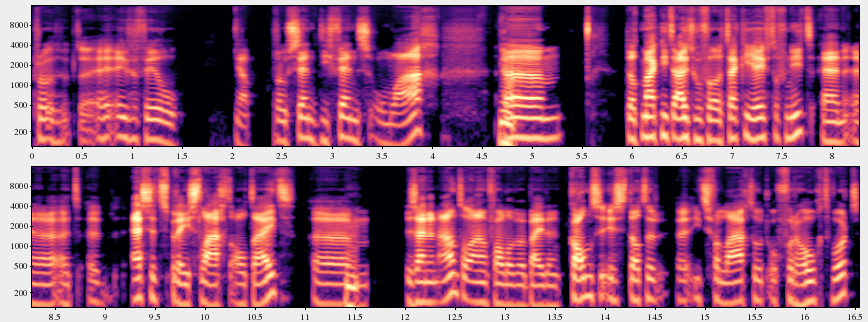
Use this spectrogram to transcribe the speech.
pro, evenveel ja, procent defense omlaag. Ja. Ehm, dat maakt niet uit hoeveel attack hij heeft of niet. En het, het acid spray slaagt altijd. Ehm, Hm. Er zijn een aantal aanvallen waarbij er een kans is dat er eh, iets verlaagd wordt of verhoogd wordt.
